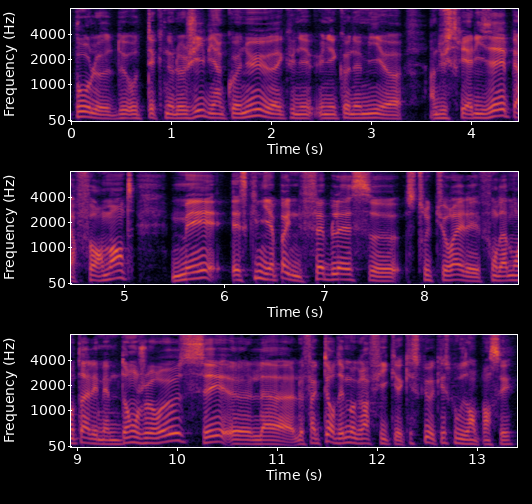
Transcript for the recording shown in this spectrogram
pôle de haute technologie bien connu, avec une, une économie industrialisée, performante. Mais est-ce qu'il n'y a pas une faiblesse structurelle et fondamentale et même dangereuse? C'est le facteur démographique. Qu'est-ce que qu'est-ce que vous en pensez?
